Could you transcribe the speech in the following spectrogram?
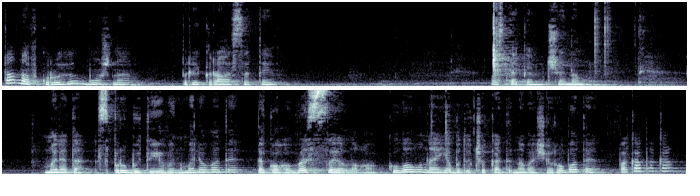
Та навкруги можна прикрасити ось таким чином. Малята, спробуйте її намалювати такого веселого клоуна. Я буду чекати на ваші роботи. Пока-пока!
